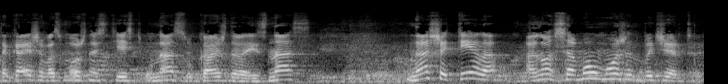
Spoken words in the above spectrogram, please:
такая же возможность есть у нас, у каждого из нас. Наше тело, оно само может быть жертвой.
